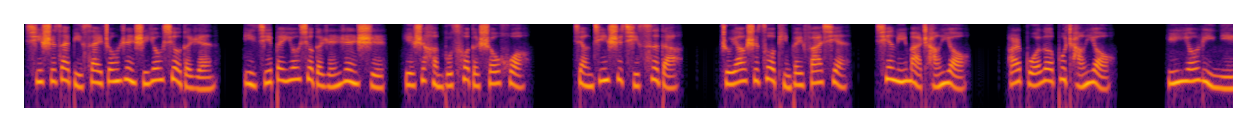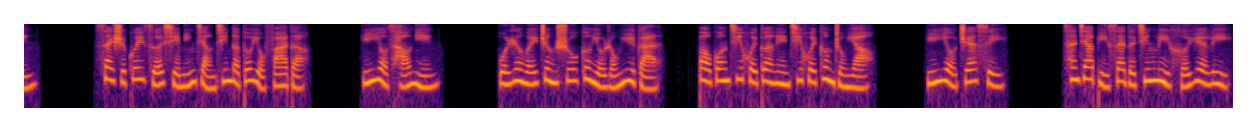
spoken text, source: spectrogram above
其实，在比赛中认识优秀的人，以及被优秀的人认识，也是很不错的收获。奖金是其次的，主要是作品被发现。千里马常有，而伯乐不常有。云友李宁，赛事规则写明奖金的都有发的。云友曹宁，我认为证书更有荣誉感，曝光机会、锻炼机会更重要。云友 Jessie，参加比赛的经历和阅历，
